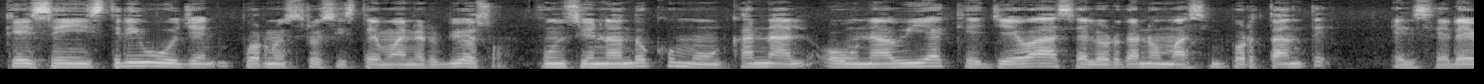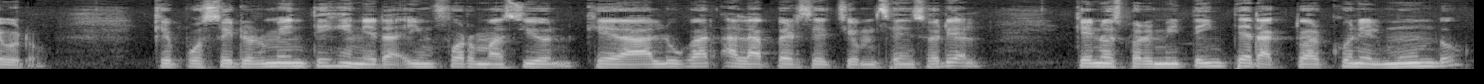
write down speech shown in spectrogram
que se distribuyen por nuestro sistema nervioso, funcionando como un canal o una vía que lleva hacia el órgano más importante, el cerebro, que posteriormente genera información que da lugar a la percepción sensorial, que nos permite interactuar con el mundo,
